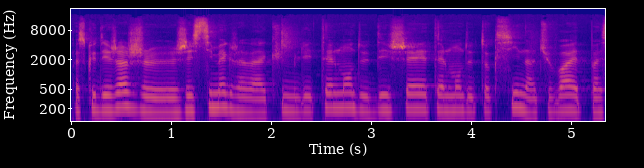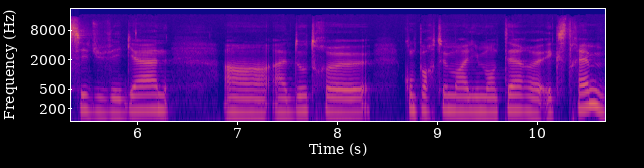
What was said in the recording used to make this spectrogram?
Parce que déjà, j'estimais que j'avais accumulé tellement de déchets, tellement de toxines, à, tu vois, être passé du vegan à, d'autres euh, comportements alimentaires extrêmes.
